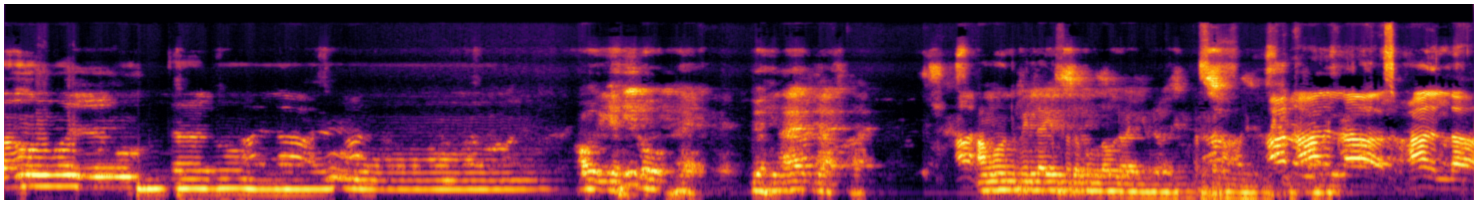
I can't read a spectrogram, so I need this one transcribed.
هُمُ الْمُهْتَدُونَ. اور یہی لوگ ہیں أعوذ السلام سبحان الله سبحان الله.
